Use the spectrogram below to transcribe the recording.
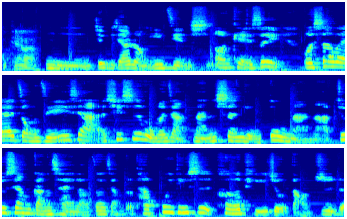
OK 啦。嗯，就比较容易坚持。OK，所以。我稍微来总结一下，其实我们讲男生有肚腩啊，就像刚才老赵讲的，它不一定是喝啤酒导致的，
